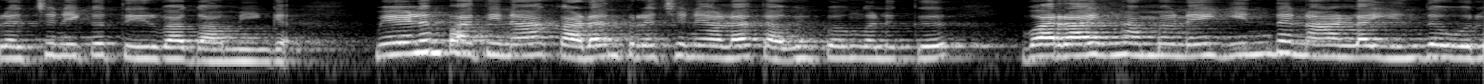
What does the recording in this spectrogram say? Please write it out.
பிரச்சனைக்கும் தீர்வாக காமிங்க. மேலும் பார்த்தீங்கன்னா கடன் பிரச்சனையால் தவிப்பவங்களுக்கு வராயம்மனை இந்த நாளில் இந்த ஒரு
